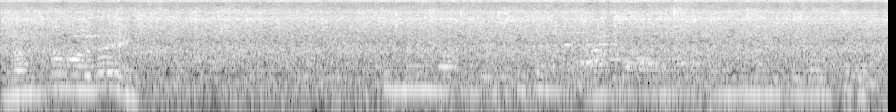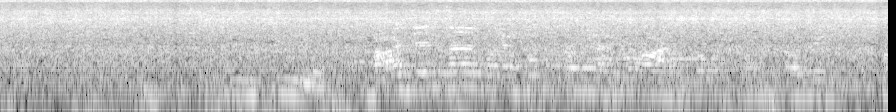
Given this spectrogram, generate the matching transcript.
Alam ko wala eh. Tumulak dito. Ano na siyo. Baka dyan na mga ibang kami ano, ano, ang tawid. Sa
